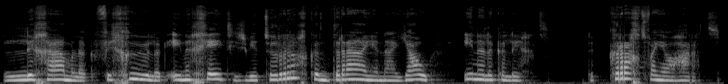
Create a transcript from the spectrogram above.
lichamelijk, figuurlijk, energetisch weer terug kunt draaien naar jouw innerlijke licht, de kracht van jouw hart,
